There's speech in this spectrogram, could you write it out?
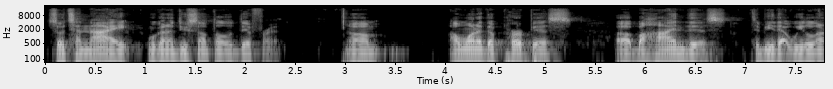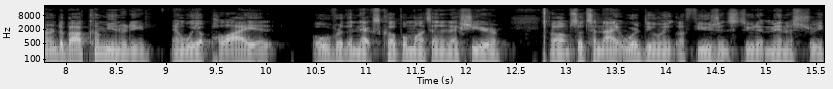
so tonight we're going to do something a little different. Um, I wanted the purpose uh, behind this to be that we learned about community and we apply it over the next couple months and the next year. Um, so tonight we're doing a Fusion Student Ministry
